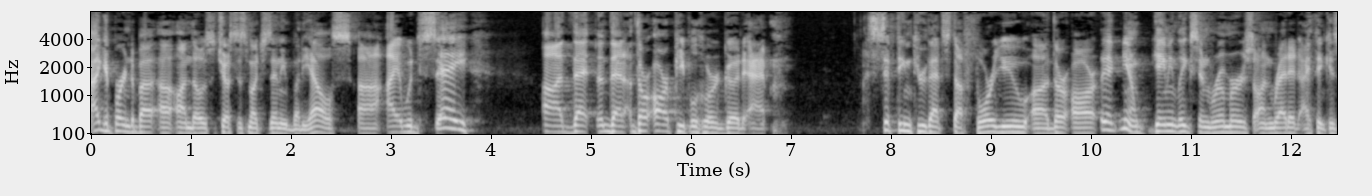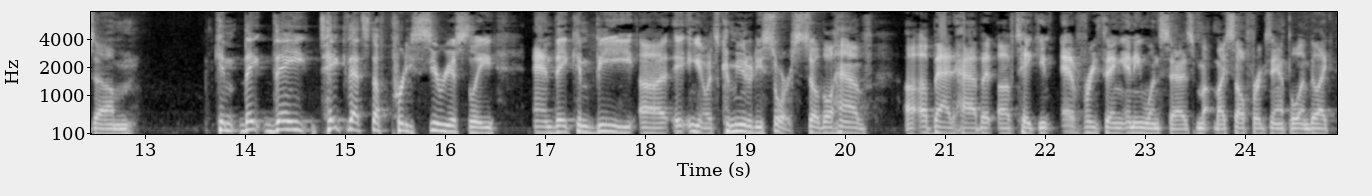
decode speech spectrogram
I get burned about uh, on those just as much as anybody else. Uh, I would say uh, that that there are people who are good at sifting through that stuff for you. Uh, there are you know gaming leaks and rumors on Reddit. I think is um can they they take that stuff pretty seriously and they can be uh you know it's community source so they'll have a bad habit of taking everything anyone says, m- myself, for example, and be like,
